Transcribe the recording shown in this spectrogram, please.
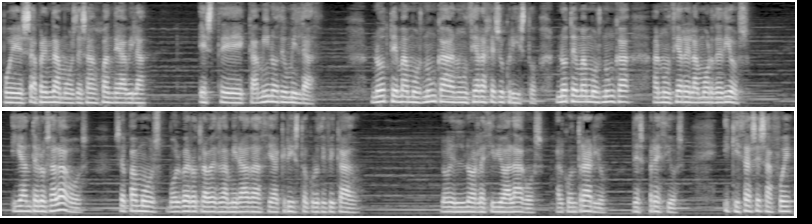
pues aprendamos de San Juan de Ávila este camino de humildad. No temamos nunca anunciar a Jesucristo, no temamos nunca anunciar el amor de Dios. Y ante los halagos, sepamos volver otra vez la mirada hacia Cristo crucificado. Él no recibió halagos, al contrario, desprecios, y quizás esa fue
